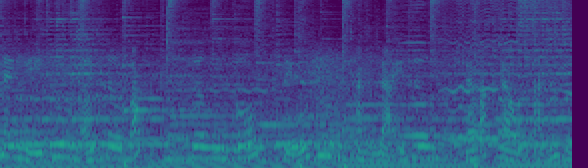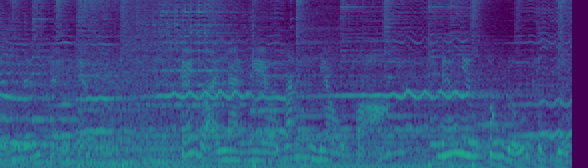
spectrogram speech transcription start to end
thêm bị thương ở cơ bắp, gân cốt, tiểu thương thành đại thương đã bắt đầu ảnh hưởng đến thể chất. Cái gọi là nghèo văn giàu võ, nếu như không đủ thực lực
